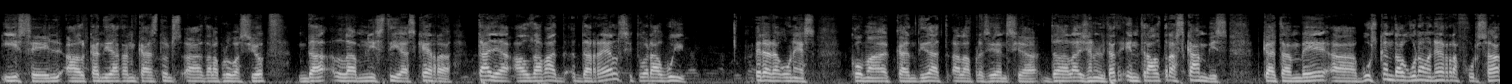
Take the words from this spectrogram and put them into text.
i ser ell el candidat en cas doncs, eh, de l'aprovació de l'amnistia. Esquerra talla el debat d'arrel, situarà avui Pere Aragonès com a candidat a la presidència de la Generalitat, entre altres canvis que també eh, busquen d'alguna manera reforçar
